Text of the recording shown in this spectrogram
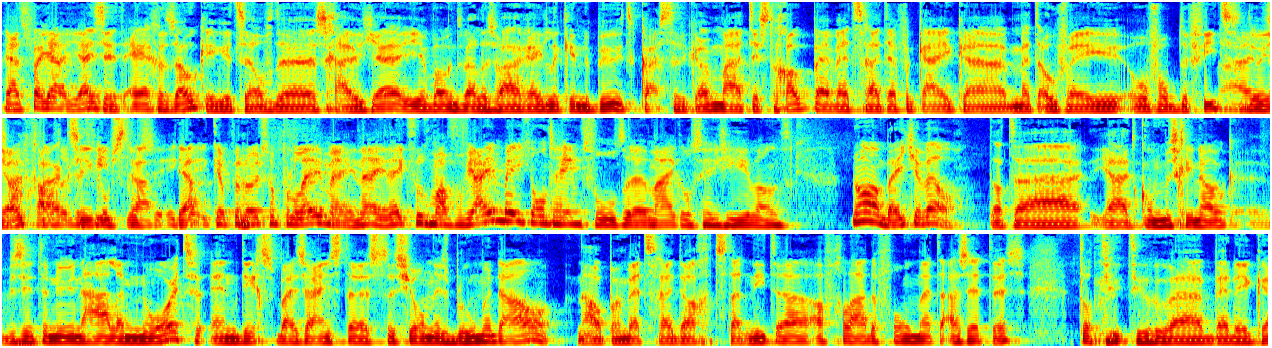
Ja, het is van, ja, jij zit ergens ook in hetzelfde schuitje. Je woont weliswaar redelijk in de buurt, Kastrikum. Maar het is toch ook per wedstrijd even kijken met OV of op de fiets. Nou, Doe je ook vaak op fiets, dus straat. ik, ja? ik heb er nooit zo'n probleem mee. Nee, nee, ik vroeg me af of jij een beetje ontheemd voelt, eh, Michael, sinds je hier woont. Nou, een beetje wel. Dat, eh, ja, het komt misschien ook. We zitten nu in Haarlem-Noord en dichtstbijzijnste station is Bloemendaal. Nou, op een wedstrijddag, het staat niet eh, afgeladen vol met AZ'ers. Tot nu toe eh, ben ik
